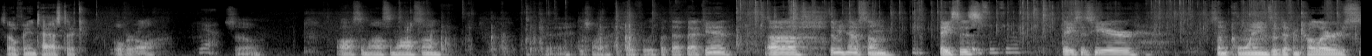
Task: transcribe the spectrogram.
So fantastic overall. Yeah. So awesome, awesome, awesome. Okay, just want to hopefully put that back in. Uh, then we have some bases, Faces, yeah. bases here. Some coins of different colors.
